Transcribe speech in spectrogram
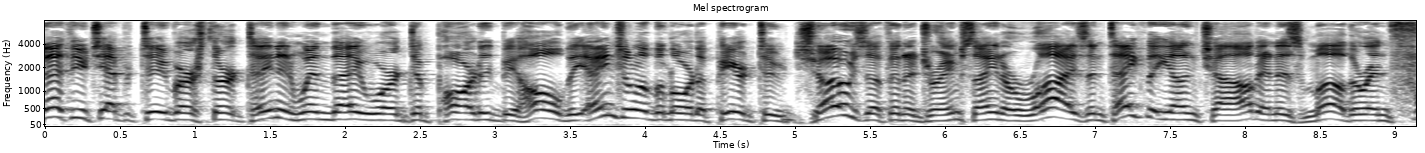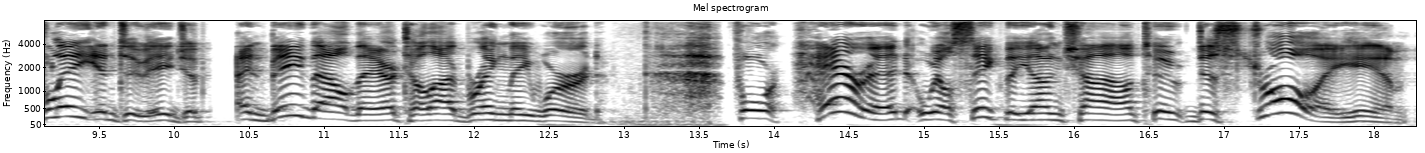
Matthew chapter 2, verse 13. And when they were departed, behold, the angel of the Lord appeared to Joseph in a dream, saying, Arise and take the young child and his mother and flee into Egypt, and be thou there till I bring thee word. For Herod will seek the young child to destroy him.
